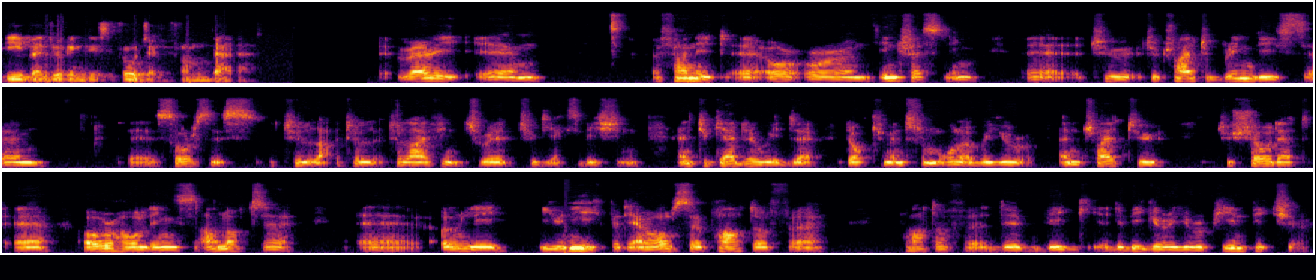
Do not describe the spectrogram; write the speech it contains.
even during this project from that. Very um, funny uh, or, or um, interesting uh, to, to try to bring these um, uh, sources to, to, to life into to the exhibition and together with documents from all over Europe and try to, to show that uh, our are not uh, uh, only unique, but they are also part of uh, part of uh, the big the bigger European picture.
